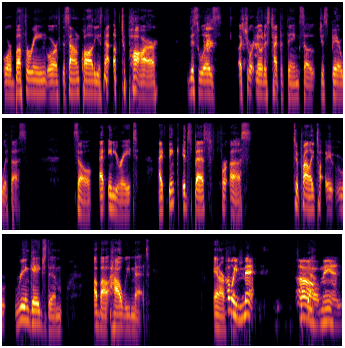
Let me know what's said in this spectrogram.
or buffering or if the sound quality is not up to par, this was a short notice type of thing. So just bear with us. So at any rate, I think it's best for us to probably talk, re-engage them about how we met and our How we met? Oh man,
